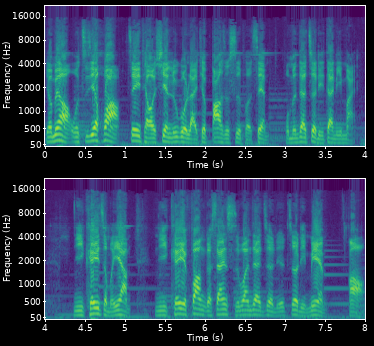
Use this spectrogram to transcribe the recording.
有没有？我直接画这一条线，如果来就八十四 percent，我们在这里带你买，你可以怎么样？你可以放个三十万在这里这里面啊，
